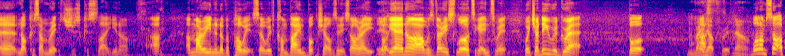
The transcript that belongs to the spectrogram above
uh, not because I'm rich, just because, like, you know, I, I'm marrying another poet, so we've combined bookshelves and it's all right. But Yeah. yeah, no, I was very slow to get into it, which I do regret, but You made I- up for it now. well, I'm sort of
